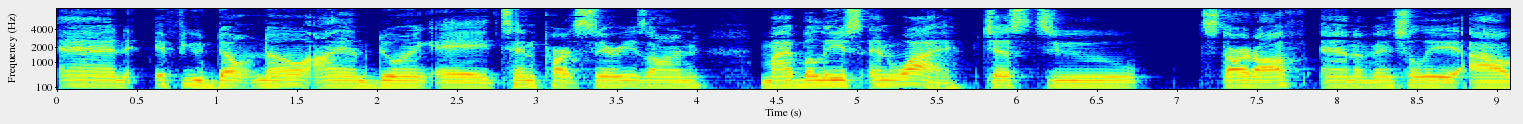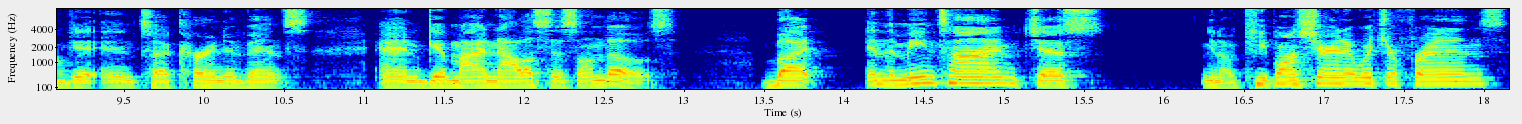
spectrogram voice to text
And if you don't know, I am doing a 10 part series on my beliefs and why, just to start off. And eventually I'll get into current events and give my analysis on those. But in the meantime, just you know, keep on sharing it with your friends.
